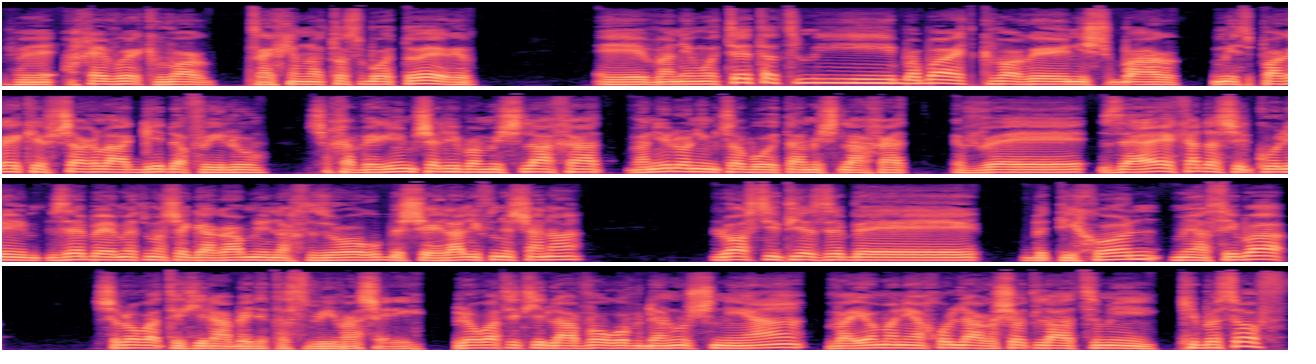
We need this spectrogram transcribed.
והחבר'ה כבר צריכים לטוס באותו ערב. אה, ואני מוצא את עצמי בבית כבר אה, נשבר מתפרק אפשר להגיד אפילו שחברים שלי במשלחת ואני לא נמצא באותה משלחת וזה היה אחד השיקולים זה באמת מה שגרם לי לחזור בשאלה לפני שנה. לא עשיתי את זה ב... בתיכון מהסיבה שלא רציתי לאבד את הסביבה שלי לא רציתי לעבור אובדנות שנייה והיום אני יכול להרשות לעצמי כי בסוף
